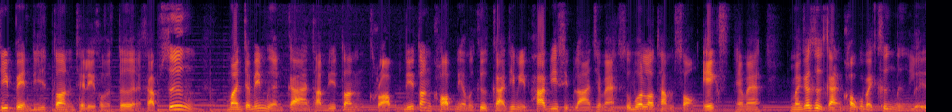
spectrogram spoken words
ที่เป็นดิจิตอลเทเลคอมพิวเตอร์นะครับ ซึ่งมันจะไม่เหมือนการทำดิจิตอลครอปดิจิตอลครอปเนี่ยมันคือการที่มีภาพ 20 ล้านใช่ไหมสมมติว่าเราทำ 2x ใช่ไหมมันก็คือการครอปเข้าไปครึ่งหนึ่งเหลือ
